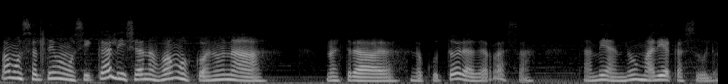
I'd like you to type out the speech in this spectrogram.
Vamos al tema musical y ya nos vamos con una nuestra locutora de raza, también, Luz María Casulo.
